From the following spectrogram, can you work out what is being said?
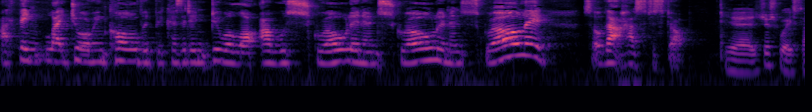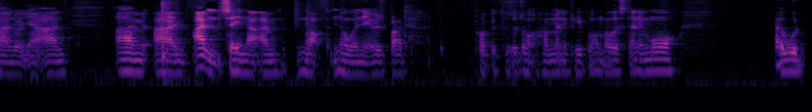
I think like during COVID, because I didn't do a lot, I was scrolling and scrolling and scrolling. So that has to stop. Yeah, it's just waste time, don't you? And I'm I'm I'm saying that I'm not nowhere near as bad, probably because I don't have many people on my list anymore. I would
